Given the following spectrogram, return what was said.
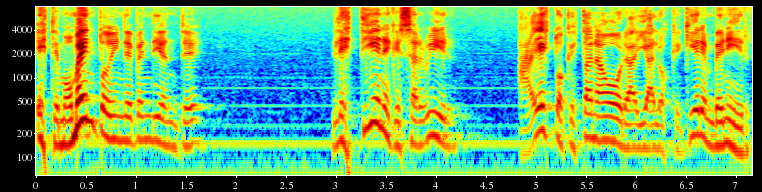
este momento de Independiente les tiene que servir a estos que están ahora y a los que quieren venir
